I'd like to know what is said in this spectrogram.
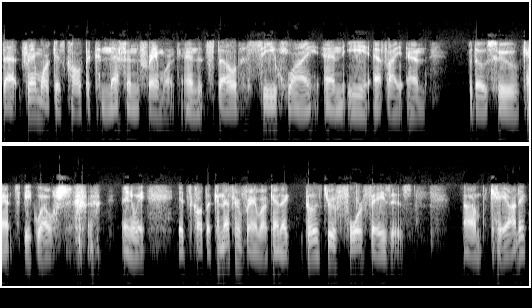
That framework is called the Cynefin framework, and it's spelled C-Y-N-E-F-I-N for those who can't speak Welsh. anyway, it's called the Cynefin framework, and it goes through four phases. Um, chaotic,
